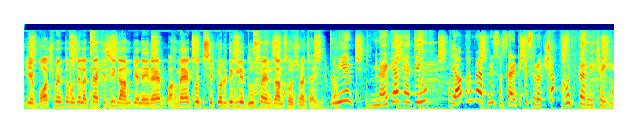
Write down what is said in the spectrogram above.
ये वॉचमैन तो मुझे लगता है किसी काम के नहीं रहे। हमें कुछ सिक्योरिटी के लिए दूसरा इंतज़ाम सोचना चाहिए। सुनिए मैं क्या कहती हूँ कि अब हमें अपनी सोसाइटी की सुरक्षा खुद करनी चाहिए।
